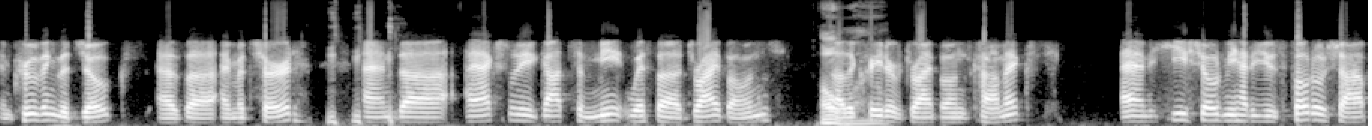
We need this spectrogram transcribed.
improving the jokes as uh, I matured. and uh, I actually got to meet with uh, Dry Bones, Oh, uh, the wow. creator of Dry Bones Comics. And he showed me how to use Photoshop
